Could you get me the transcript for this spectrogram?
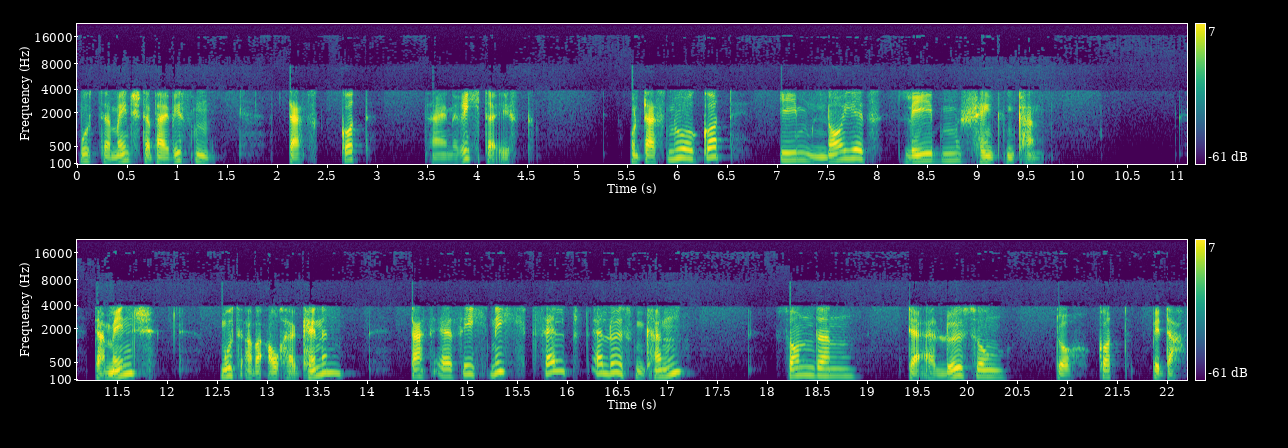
muss der Mensch dabei wissen, dass Gott sein Richter ist und dass nur Gott ihm neues Leben schenken kann. Der Mensch muss aber auch erkennen, dass er sich nicht selbst erlösen kann, sondern der Erlösung durch Gott bedarf.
